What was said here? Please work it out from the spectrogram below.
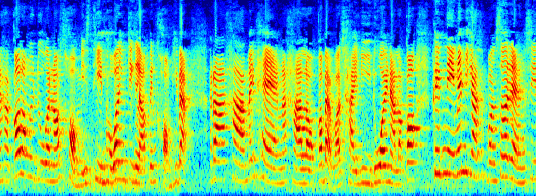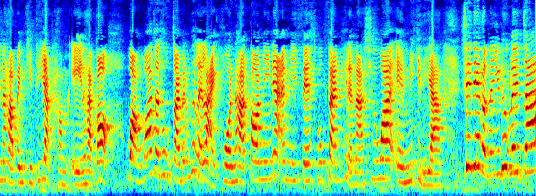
นะคะ ก็ลองไปดูกันเนาะของมิสทีนเพราะว่าจริงๆแล้วเป็นของที่แบบราคาไม่แพงนะคะแล้วก็แบบว่าใช้ดีด้วยนะแล้วก็คลิปนี้ไม่มีการสปอนเซอร์ใดทั้งสิ้นนะคะ เป็นคลิปที่อยากทำเองนะคะก็ หวังว่าจะถูกใจเพื่อนๆหลายๆคนนะคะ ตอนนี้เนี่ยแอมมี Facebook แฟนเพจนะ ชื่อว่าเอมมี่กิติยา ชื่อเดียวกับใน YouTube เลยจ้า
